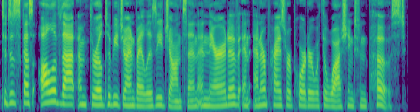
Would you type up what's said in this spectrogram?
To discuss all of that, I'm thrilled to be joined by Lizzie Johnson, a narrative and enterprise reporter with the Washington Post.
